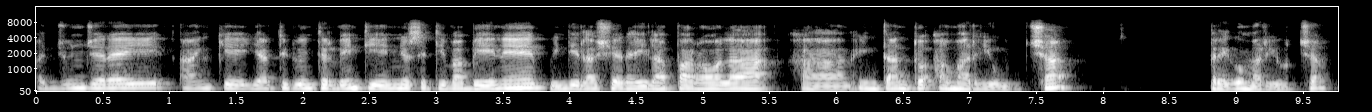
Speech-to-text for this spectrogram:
aggiungerei anche gli altri due interventi, Ennio, se ti va bene, quindi lascerei la parola a, intanto a Mariuccia. Prego, Mariuccia.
